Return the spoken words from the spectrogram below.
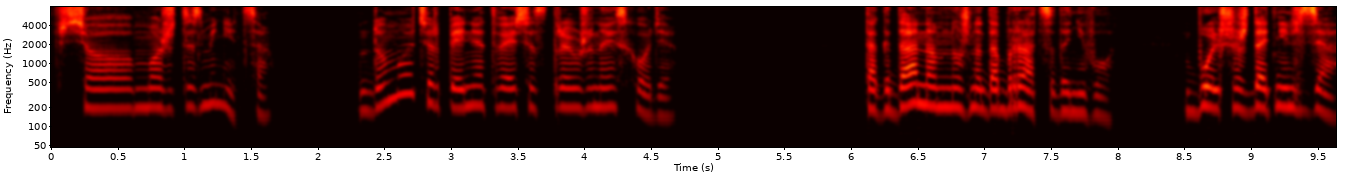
Все может измениться. Думаю, терпение твоей сестры уже на исходе. Тогда нам нужно добраться до него. Больше ждать нельзя.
